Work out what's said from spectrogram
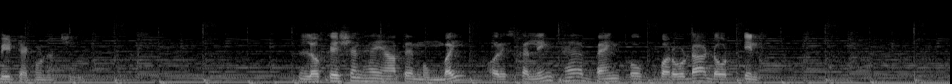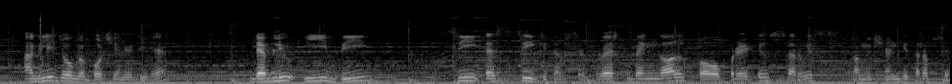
बी होना चाहिए। लोकेशन है यहाँ पे मुंबई और इसका लिंक है bank of Baroda dot in अगली जॉब अपॉर्चुनिटी है डब्ल्यू ई बी सी की तरफ़ से West Bengal cooperative service commission की तरफ़ से।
